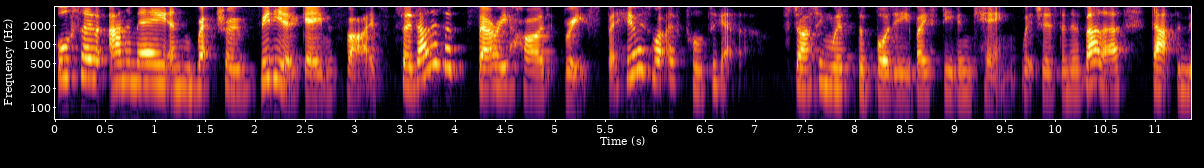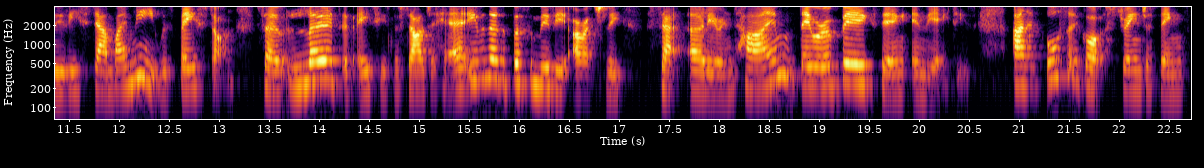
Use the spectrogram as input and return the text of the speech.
also anime and retro video games vibes. So that is a very hard brief, but here is what I've pulled together starting with The Body by Stephen King, which is the novella that the movie Stand By Me was based on. So loads of 80s nostalgia here, even though the book and movie are actually set earlier in time, they were a big thing in the 80s. And it's also got Stranger Things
